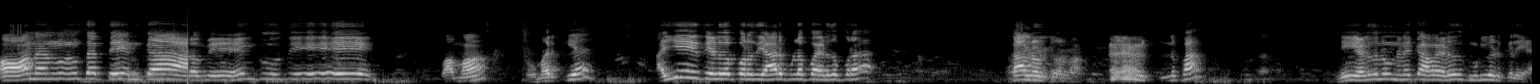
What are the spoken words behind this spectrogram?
ஆனந்த தேன்காரமேங்குதே வாமா சுமர்க்கிய ஐஏஎஸ் எழுத போறது யாரு பிள்ளைப்பா? எழுத போறா? கால் நோட்டு வரலாம் என்னப்பா? நீ எழுதணும்னு நினைக்க அவள் எழுதுக்கு முடிவு எடுக்கலையே.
